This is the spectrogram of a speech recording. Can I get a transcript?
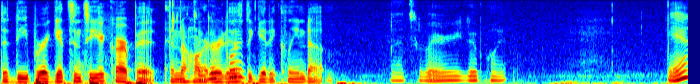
the deeper it gets into your carpet and the harder it is point. to get it cleaned up. That's a very good point. Yeah.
